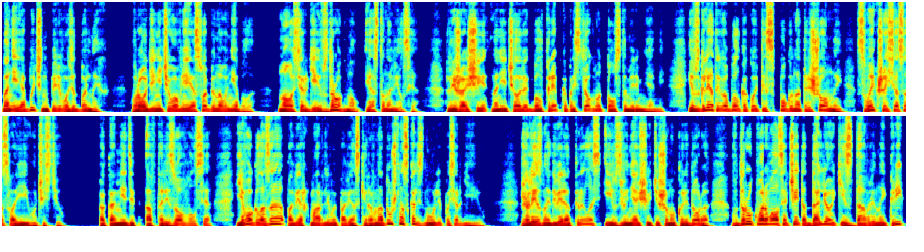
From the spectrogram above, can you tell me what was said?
на ней обычно перевозят больных. Вроде ничего в ней особенного не было. Но Сергей вздрогнул и остановился. Лежащий на ней человек был крепко пристегнут толстыми ремнями, и взгляд его был какой-то испуганно отрешенный, свыкшийся со своей участью. Пока медик авторизовывался, его глаза поверх марлевой повязки равнодушно скользнули по Сергею. Железная дверь открылась, и в звенящую тишину коридора вдруг ворвался чей-то далекий сдавленный крик,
